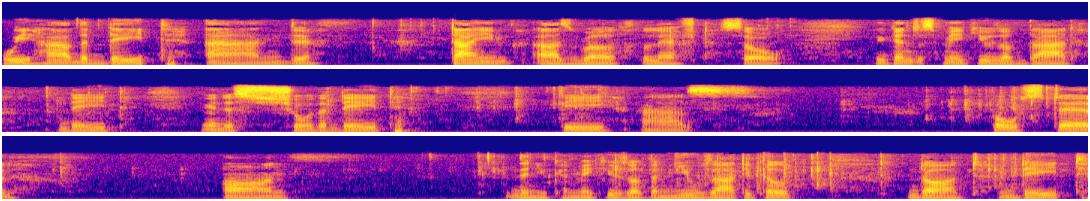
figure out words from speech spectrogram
we have the date and time as well left. So you can just make use of that date. You can just show the date p as posted on then you can make use of the news article dot date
